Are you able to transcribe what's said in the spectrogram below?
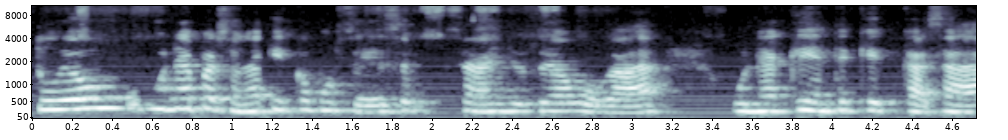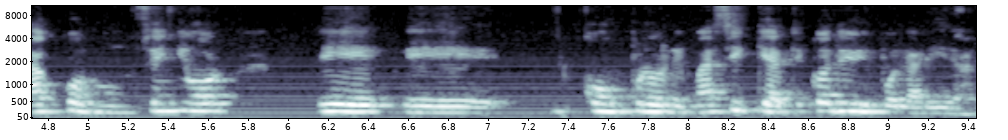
Tuve una persona aquí, como ustedes saben, yo soy abogada, una cliente que casada con un señor eh, eh, con problemas psiquiátricos de bipolaridad.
